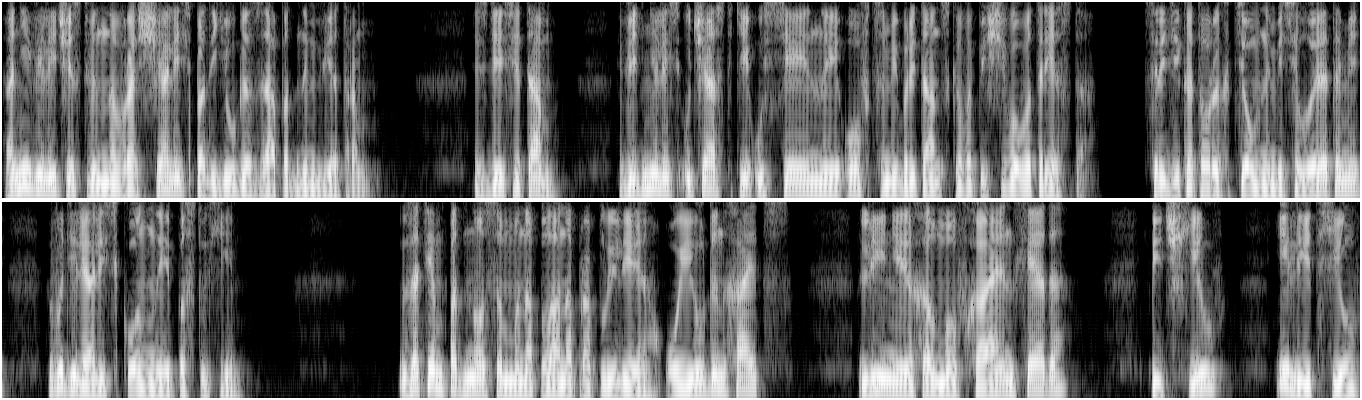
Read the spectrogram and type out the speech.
Они величественно вращались под юго-западным ветром. Здесь и там виднелись участки, усеянные овцами британского пищевого треста, среди которых темными силуэтами выделялись конные пастухи. Затем под носом моноплана проплыли Уилден-Хайтс, линия холмов Хайенхеда, Пич-Хилл и Лит-Хилл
